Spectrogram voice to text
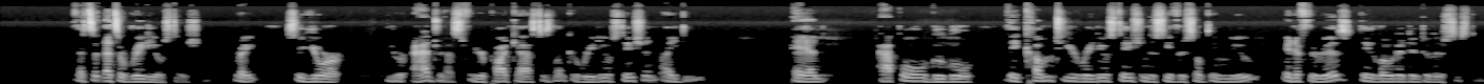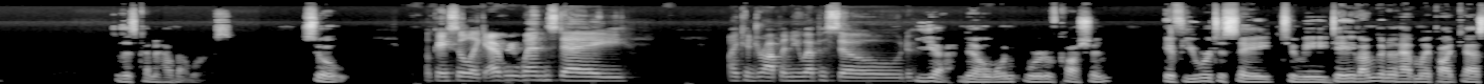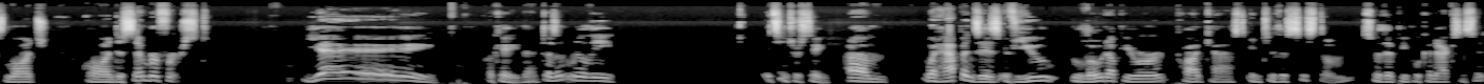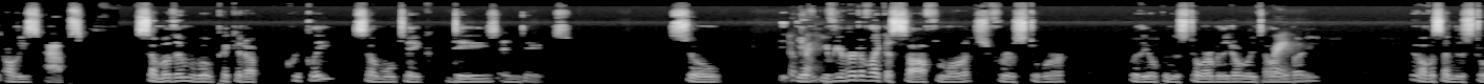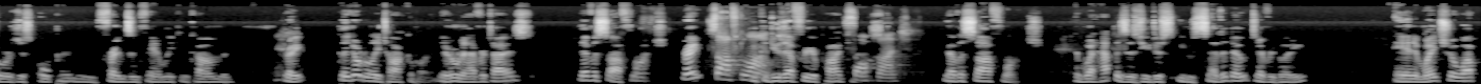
That's a, that's a radio station, right? So your your address for your podcast is like a radio station ID. And Apple, Google, they come to your radio station to see if there's something new, and if there is, they load it into their system. So that's kind of how that works. So Okay, so like every Wednesday, I can drop a new episode. Yeah. Now, one word of caution. If you were to say to me, Dave, I'm going to have my podcast launch on December 1st. Yay! Okay, that doesn't really. It's interesting. Um, what happens is if you load up your podcast into the system so that people can access it, all these apps, some of them will pick it up quickly, some will take days and days. So Okay. have, have you heard of like a soft launch for a store where they open the store but they don't really tell Right. anybody? And all of a sudden the store is just open and friends and family can come and right. They don't really talk about it. They don't advertise. They have a soft launch, right? Soft launch. You can do that for your podcast. Soft launch. You have a soft launch. And what happens is you just you set it out to everybody and it might show up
